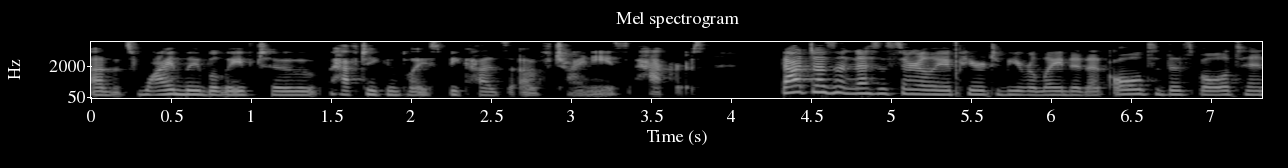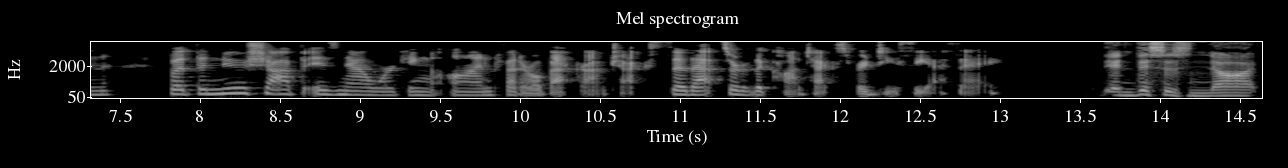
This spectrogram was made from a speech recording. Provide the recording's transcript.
Um, that's widely believed to have taken place because of Chinese hackers. That doesn't necessarily appear to be related at all to this bulletin, but the new shop is now working on federal background checks. So that's sort of the context for DCSA. And this is not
